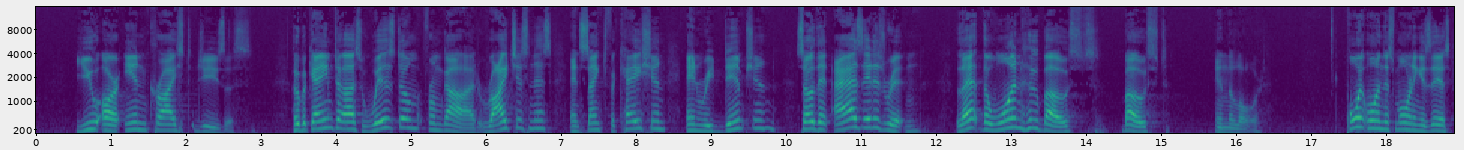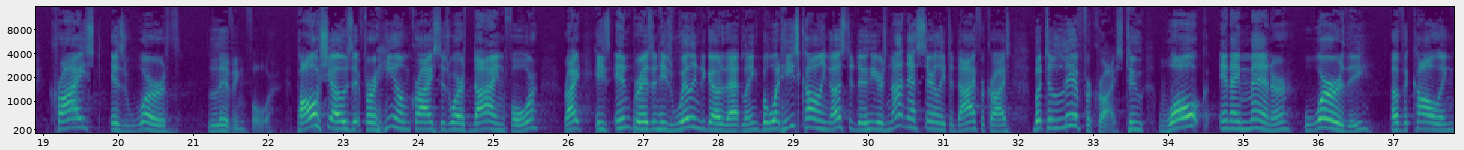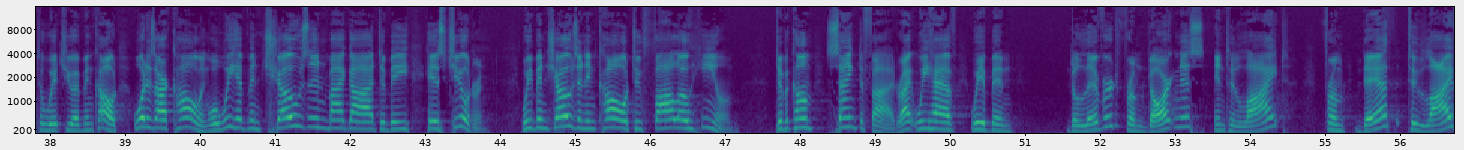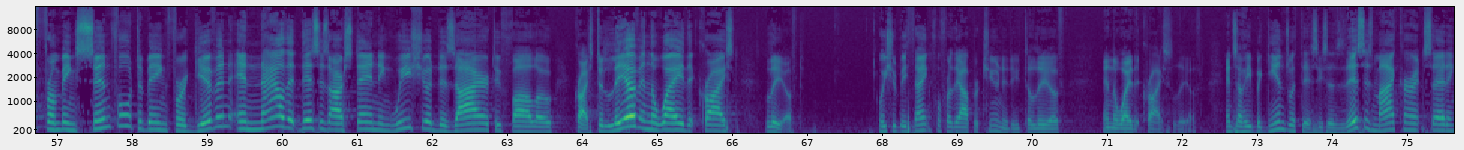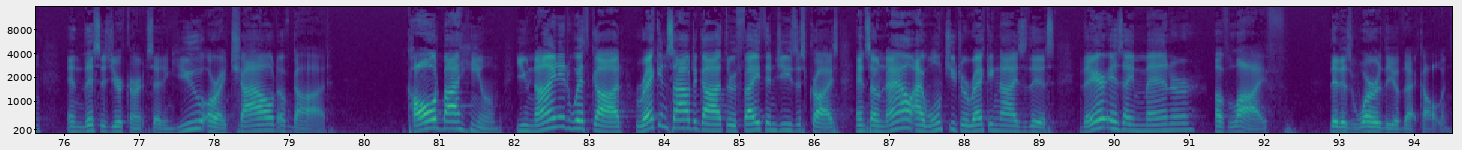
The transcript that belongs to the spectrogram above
you are in Christ Jesus, who became to us wisdom from God, righteousness and sanctification and redemption, so that as it is written, let the one who boasts boast in the Lord. Point one this morning is this Christ is worth living for. Paul shows that for him, Christ is worth dying for, right? He's in prison. He's willing to go to that length. But what he's calling us to do here is not necessarily to die for Christ, but to live for Christ, to walk in a manner worthy of the calling to which you have been called. What is our calling? Well, we have been chosen by God to be his children. We've been chosen and called to follow Him, to become sanctified, right? We have, we have been delivered from darkness into light, from death to life, from being sinful to being forgiven. And now that this is our standing, we should desire to follow Christ, to live in the way that Christ lived. We should be thankful for the opportunity to live in the way that Christ lived. And so he begins with this. He says, This is my current setting, and this is your current setting. You are a child of God, called by Him, united with God, reconciled to God through faith in Jesus Christ. And so now I want you to recognize this there is a manner of life that is worthy of that calling.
